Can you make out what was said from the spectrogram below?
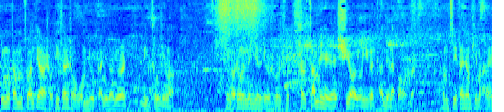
因为当我们做完第二首、第三首，我们就感觉到有点力不从心了。所以老郑人的意思就是说，说他说咱们这些人需要有一个团队来帮我们，咱们自己单枪匹马的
